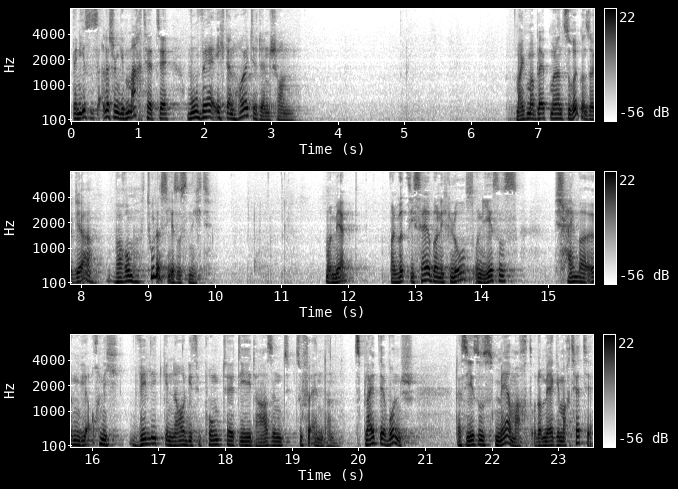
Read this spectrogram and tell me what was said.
Wenn Jesus alles schon gemacht hätte, wo wäre ich dann heute denn schon? Manchmal bleibt man dann zurück und sagt, ja, warum tut das Jesus nicht? Man merkt, man wird sich selber nicht los und Jesus scheinbar irgendwie auch nicht willig, genau diese Punkte, die da sind, zu verändern. Es bleibt der Wunsch, dass Jesus mehr macht oder mehr gemacht hätte.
